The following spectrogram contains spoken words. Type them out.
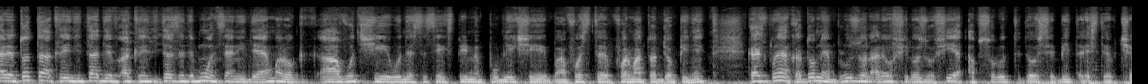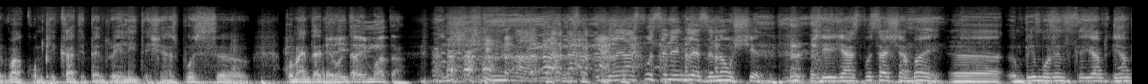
care tot acreditat de, acreditează de mulți ani ideea, mă rog, a avut și unde să se exprime public și a fost uh, formator de opinie, care spunea că, domne, bluezul are o filozofie absolut deosebită, este ceva complicat e pentru elite și am spus uh, comentatorul... Elita da, e măta. eu i-am spus în engleză, no shit. Și i-am spus așa, băi, uh, în primul rând că i-am, i-am,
